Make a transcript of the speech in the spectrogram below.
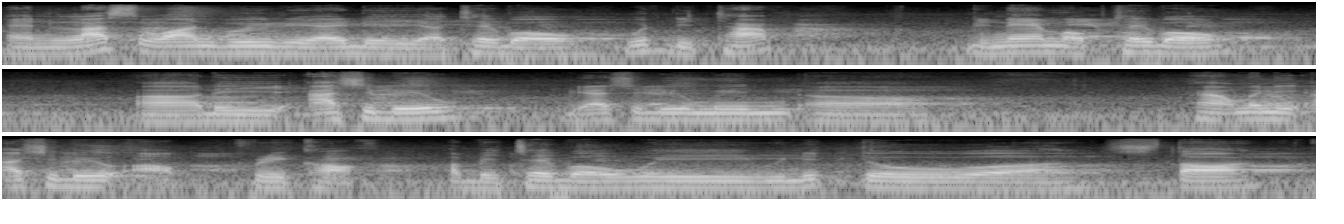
And last one we create the uh, table with the tab the name of table uh, the attribute. The attribute mean uh, how many attribute of record of the table we, we need to uh, store.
